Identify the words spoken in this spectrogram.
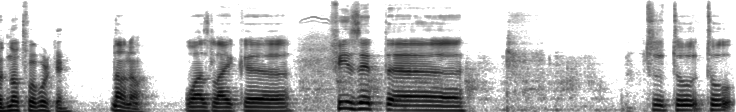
But not for working. No, no. Was like uh, visit uh, to to to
